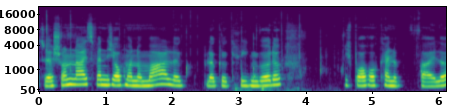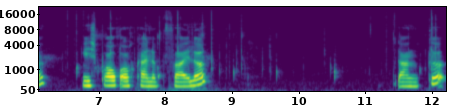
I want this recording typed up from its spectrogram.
Es wäre schon nice, wenn ich auch mal normale Blöcke kriegen würde. Ich brauche auch keine Pfeile. Ich brauche auch keine Pfeile. Danke.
